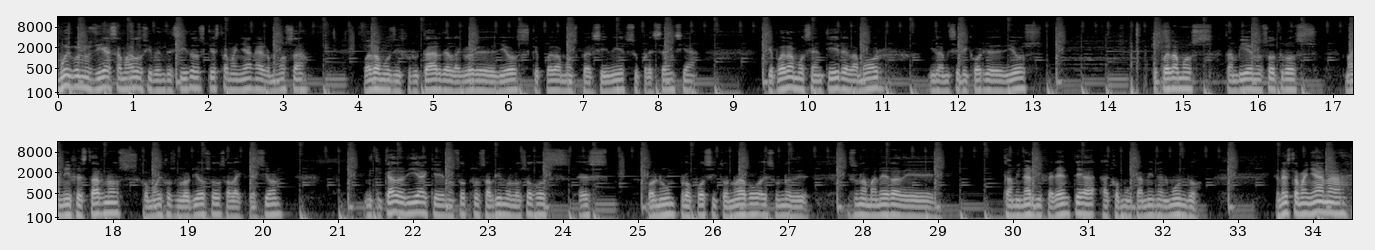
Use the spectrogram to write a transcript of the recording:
Muy buenos días, amados y bendecidos, que esta mañana hermosa podamos disfrutar de la gloria de Dios, que podamos percibir su presencia, que podamos sentir el amor y la misericordia de Dios, que podamos también nosotros manifestarnos como hijos gloriosos a la creación y que cada día que nosotros abrimos los ojos es con un propósito nuevo, es una, de, es una manera de caminar diferente a, como camina el mundo. En esta mañana,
